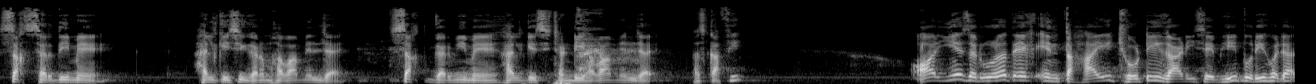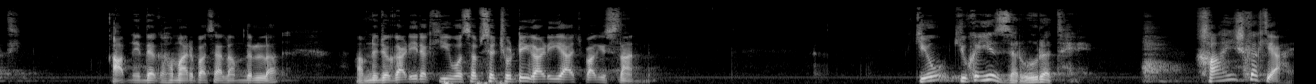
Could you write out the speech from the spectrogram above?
سخت سردی میں ہلکی سی گرم ہوا مل جائے۔ سخت گرمی میں، ہلکی سی ٹھنڈی ہوا مل جائے، بس کافی۔ اور یہ ضرورت ایک انتہائی چھوٹی گاڑی سے بھی پوری ہو جاتی۔ آپ نے دیکھا ہمارے پاس الحمد ہم نے جو گاڑی رکھی، وہ سب سے چھوٹی گاڑی آج پاکستان میں۔ کیوں؟ کیونکہ یہ ضرورت ہے۔ خواہش کا کیا ہے؟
